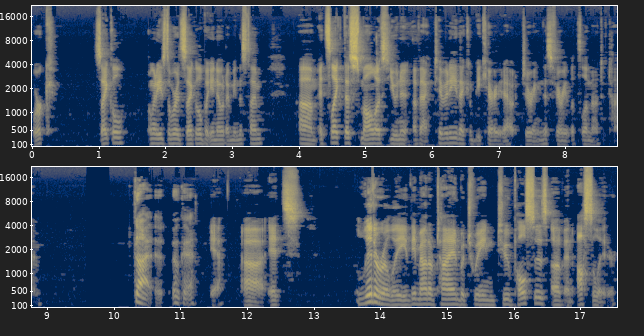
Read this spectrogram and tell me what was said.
work cycle. I'm gonna use the word cycle, but you know what I mean this time. Um, it's like the smallest unit of activity that can be carried out during this very little amount of time. Got it. Okay. Yeah. Uh, it's literally the amount of time between two pulses of an oscillator.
